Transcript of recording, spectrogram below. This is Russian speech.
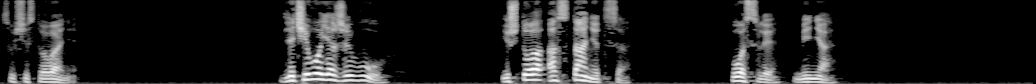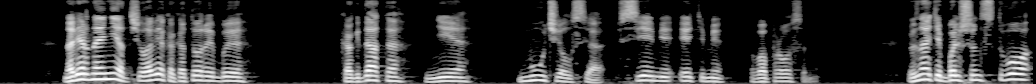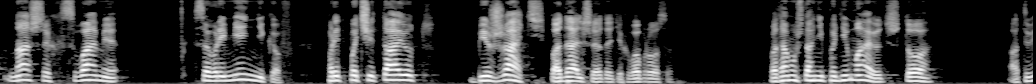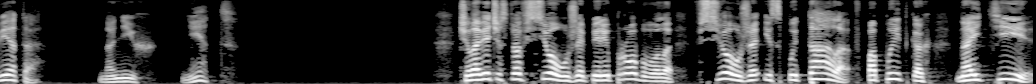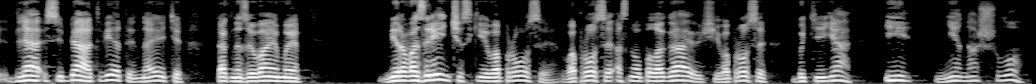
существования? Для чего я живу? И что останется после меня? Наверное, нет человека, который бы когда-то не мучился всеми этими вопросами. Вы знаете, большинство наших с вами современников предпочитают бежать подальше от этих вопросов, потому что они понимают, что ответа на них нет. Человечество все уже перепробовало, все уже испытало в попытках найти для себя ответы на эти так называемые мировоззренческие вопросы, вопросы основополагающие, вопросы бытия, и не нашло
